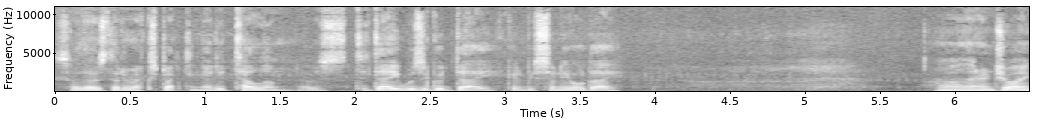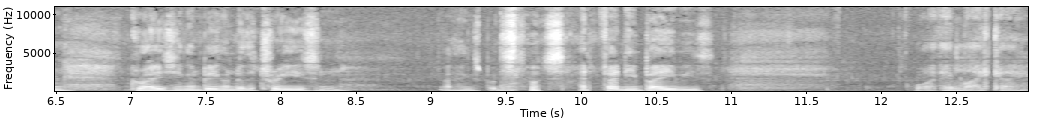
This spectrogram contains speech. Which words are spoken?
So those that are expecting, I did tell them it was today was a good day, going to be sunny all day. Uh, they're enjoying grazing and being under the trees and, and things, but there's no sign of any babies. What are they like, eh?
